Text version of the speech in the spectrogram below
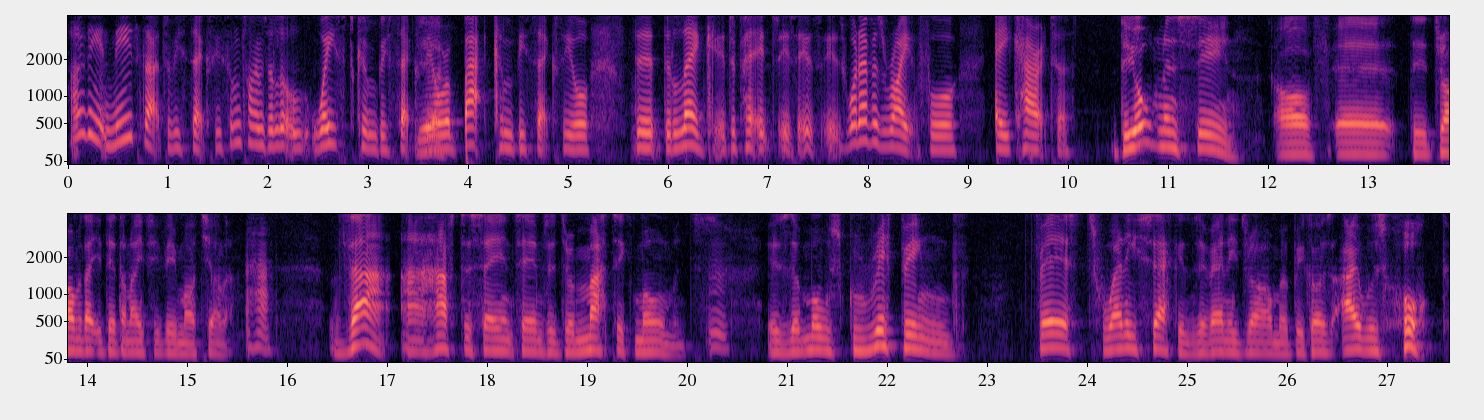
I don't think it needs that to be sexy. Sometimes a little waist can be sexy, Yeah. or a back can be sexy, or the, the leg. It dep- it, it's, it's, it's whatever's right for a character. The opening scene of uh, the drama that you did on ITV, Marcella, Uh-huh. That I have to say, in terms of dramatic moments, Mm. is the most gripping first 20 seconds of any drama because I was hooked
